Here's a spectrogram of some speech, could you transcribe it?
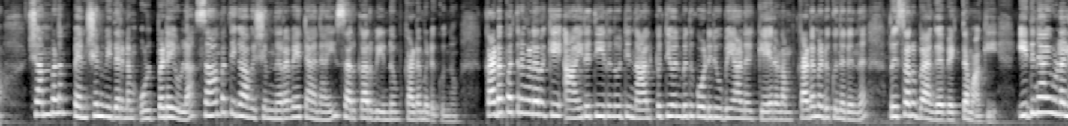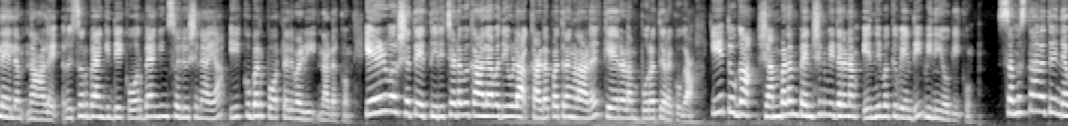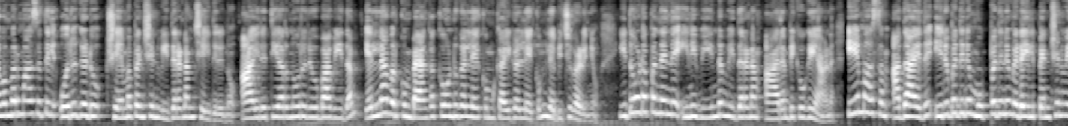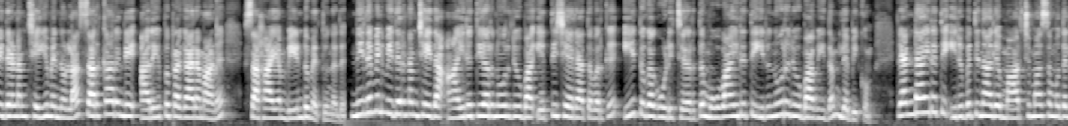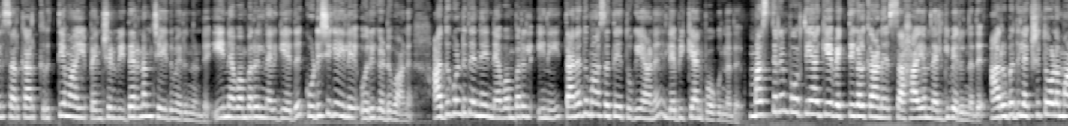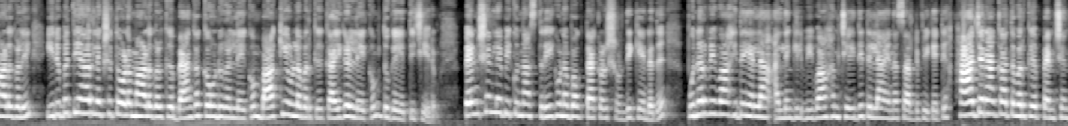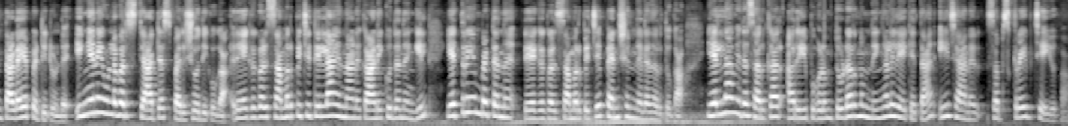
ശമ്പളം പെൻഷൻ വിതരണം ഉൾപ്പെടെയുള്ള സാമ്പത്തിക ആവശ്യം നിറവേറ്റാനായി സർക്കാർ വീണ്ടും കടമെടുക്കുന്നു. കടപ്പത്രങ്ങൾ ഇറക്കി ആയിരത്തി ഇരുന്നൂറ്റി നാൽപ്പത്തി ഒൻപത് കോടി രൂപയാണ് കേരളം കടമെടുക്കുന്നതെന്ന് റിസർവ് ബാങ്ക് വ്യക്തമാക്കി. ഇതിനായുള്ള ലേലം നാളെ റിസർവ് ബാങ്കിന്റെ കോർ ബാങ്കിംഗ് സൊല്യൂഷനായ ഇക്കുബർ പോർട്ടൽ വഴി നടക്കും. ഏഴ് വർഷത്തെ തിരിച്ചടവ് കാലാവധിയുള്ള കടപ്പത്രങ്ങളാണ് കേരളം പുറത്തിറക്കുക. ഈ തുക ശമ്പളം പെൻഷൻ വിതരണം എന്നിവയ്ക്ക് വേണ്ടി വിനിയോഗിക്കും. സംസ്ഥാനത്ത് നവംബർ മാസത്തിൽ ഒരു ഗഡു ക്ഷേമ പെൻഷൻ വിതരണം ചെയ്തിരുന്നു. ആയിരത്തി അറുന്നൂറ് രൂപ വീതം എല്ലാവർക്കും ബാങ്ക് അക്കൗണ്ടുകളിലേക്കും കൈകളിലേക്കും ലഭിച്ചു കഴിഞ്ഞു. ഇതോടൊപ്പം തന്നെ ഇനി വീണ്ടും വിതരണം ആരംഭിക്കുകയാണ്. ഈ മാസം അതായത് ഇരുപതിനും മുപ്പതിനും ഇടയിൽ പെൻഷൻ വിതരണം ചെയ്യുമെന്നുള്ള സർക്കാരിന്റെ അറിയിപ്പ് പ്രകാരമാണ് സഹായം വീണ്ടും എത്തുന്നത് നിലവിൽ വിതരണം ചെയ്ത ആയിരത്തി അറുന്നൂറ് രൂപ എത്തിച്ചേരാത്തവർക്ക് ഈ തുക കൂടി ചേർത്ത് മൂവായിരത്തി ഇരുന്നൂറ് രൂപ വീതം ലഭിക്കും. രണ്ടായിരത്തി ഇരുപത്തിനാല് മാർച്ച് മാസം മുതൽ സർക്കാർ കൃത്യമായി പെൻഷൻ വിതരണം ചെയ്തു വരുന്നുണ്ട്. ഈ നവംബറിൽ നൽകിയത് കുടിശ്ശികയിലെ ഒരു ഗഡുവാണ്. അതുകൊണ്ട് തന്നെ നവംബറിൽ ഇനി തനത് മാസത്തെ തുകയാണ് ലഭിക്കാൻ പോകുന്നത്. മസ്തരം പൂർത്തിയാക്കിയ വ്യക്തികൾക്കാണ് സഹായം നൽകി വരുന്നത്. അറുപത് ലക്ഷത്തോളം ആളുകളിൽ ഇരുപത്തിയാറ് ലക്ഷത്തോളം ആളുകൾക്ക് ബാങ്ക് അക്കൗണ്ടുകളിലേക്കും ബാക്കിയുള്ളവർക്ക് കൈകളിലേക്കും തുക എത്തിച്ചേരും. പെൻഷൻ ലഭിക്കുന്ന സ്ത്രീ ഗുണഭോക്താക്കൾ ശ്രദ്ധിക്കേണ്ടത് പുനർവിവാഹിതയല്ല അല്ലെങ്കിൽ വിവാഹം ചെയ്തിട്ടില്ല എന്ന സർട്ടിഫിക്കറ്റ് ഹാജരാക്കാത്തവർക്ക് പെൻഷൻ തടയപ്പെട്ടിട്ടുണ്ട്. ഇങ്ങനെയുള്ളവർ സ്റ്റാറ്റസ് പരിശോധിക്കുക. രേഖകൾ സമർപ്പിച്ചിട്ടില്ല എന്നാണ് കാണിക്കുന്നതെങ്കിൽ എത്രയും പെട്ടെന്ന് രേഖകൾ സമർപ്പിച്ച് പെൻഷൻ നിലനിർത്തുക. എല്ലാവിധ സർക്കാർ അറിയിപ്പുകളും തുടർന്നും നിങ്ങളിലേക്കെത്താൻ ഈ ചാനൽ സബ്സ്ക്രൈബ് ചെയ്യുക.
